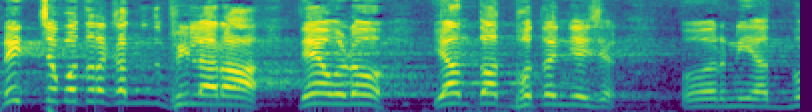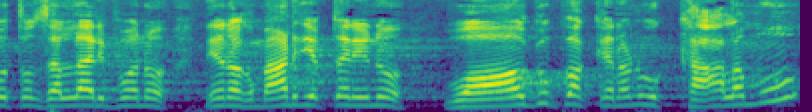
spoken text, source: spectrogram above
నిత్యముద్ర కందు పిల్లారా. దేవుడు ఎంత అద్భుతం చేశాడు. ఓరి నీ అద్భుతం చల్లారిపోను. నేను ఒక మాట చెప్తాను నేను. వాగు పక్కన నువ్వు కాలము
